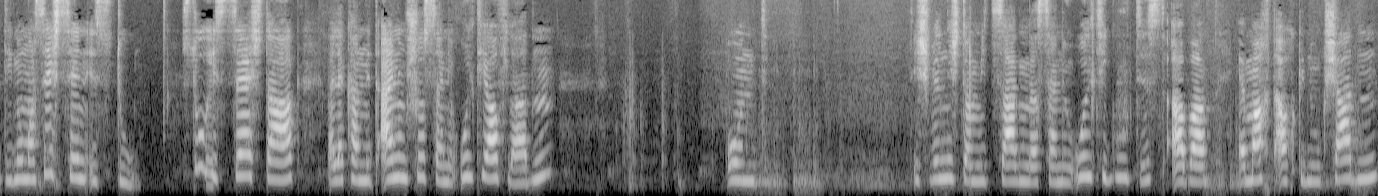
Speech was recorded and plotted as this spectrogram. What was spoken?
Die Nummer 16 ist Stu. Stu ist sehr stark, weil er kann mit einem Schuss seine Ulti aufladen. Und ich will nicht damit sagen, dass seine Ulti gut ist, aber er macht auch genug Schaden.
